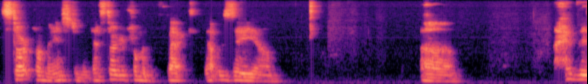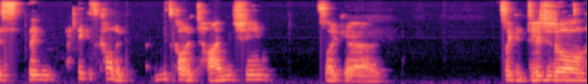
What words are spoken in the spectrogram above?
start from an instrument. That started from an effect. That was a. Um, um, I have this thing. I think it's called a. It's called a time machine. It's like a. It's like a digital.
